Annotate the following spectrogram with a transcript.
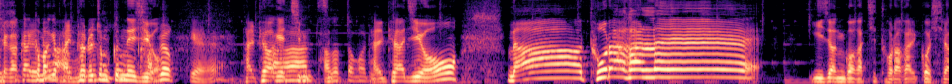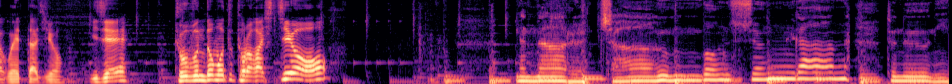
제가 깔끔하게 발표를 좀 끝내지요. 가볍게 발표하게 다섯 덩어리. 발표하지요. 나 돌아갈래. 이전과 같이 돌아갈 것이라고 했다지요. 이제 두 분도 모두 돌아가시지요. 난 너를 처음 본 순간 두 눈이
